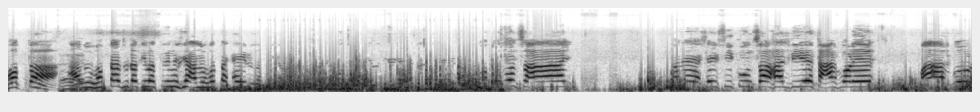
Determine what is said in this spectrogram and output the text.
ভর্তা আলু ভর্তা দুটা দিবার জিনিস আলু ভর্তা খাই। কতজন মানে সেই চিকুন চাল দিয়ে তারপরে মাছ গোড়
